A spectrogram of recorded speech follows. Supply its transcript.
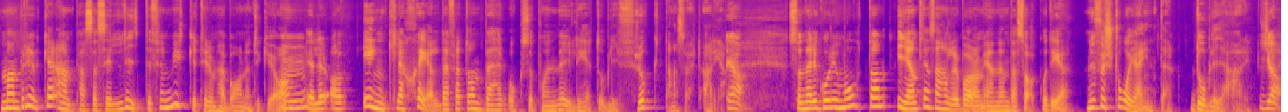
man brukar anpassa sig lite för mycket till de här barnen tycker jag. Mm. Eller av enkla skäl, därför att de bär också på en möjlighet att bli fruktansvärt arga. Så när det går emot dem, egentligen så handlar det bara om en enda sak och det är, nu förstår jag inte, då blir jag arg. Ja.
